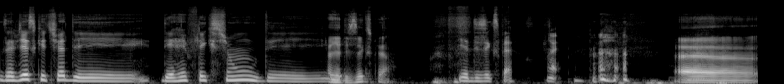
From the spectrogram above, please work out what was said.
Xavier, est-ce que tu as des, des réflexions ou des... Ah, il y a des experts. Il y a des experts, ouais. Euh,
